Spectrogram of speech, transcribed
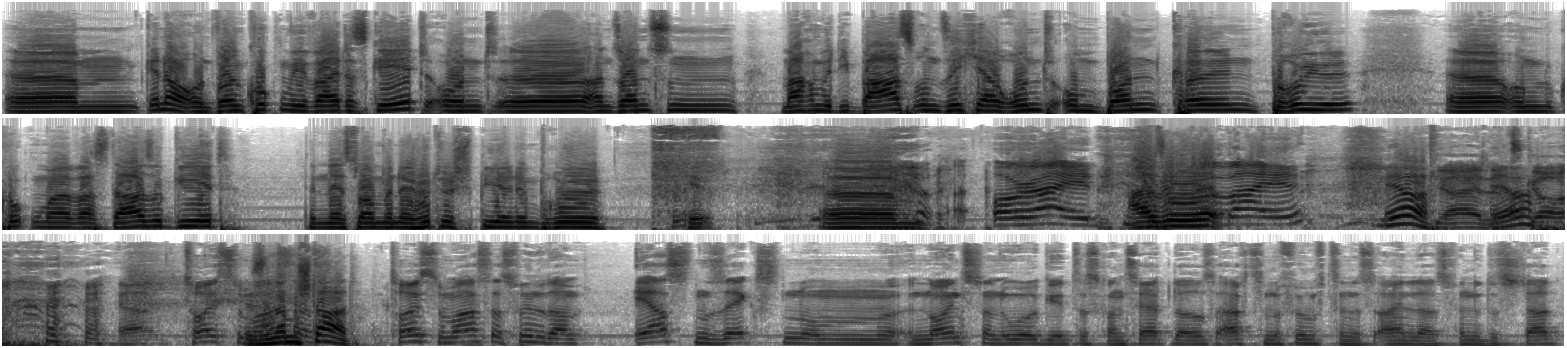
Ähm, genau, und wollen gucken, wie weit es geht. Und äh, ansonsten machen wir die Bars unsicher rund um Bonn, Köln, Brühl äh, und gucken mal, was da so geht. Denn jetzt wollen wir in der Hütte spielen in Brühl. Okay. ähm, Alright, Also- dabei. ja, Geil, let's ja. go. Ja, Toys to Wir sind am Masters- Start. Toys to Masters findet am 1.6. um 19 Uhr geht das Konzert los, 18.15 Uhr ist Einlass, findet es statt.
